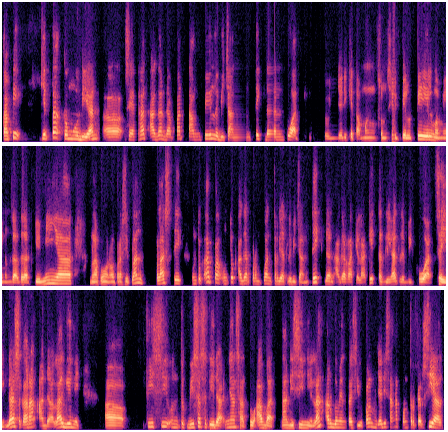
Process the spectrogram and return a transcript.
tapi kita kemudian uh, sehat agar dapat tampil lebih cantik dan kuat. Jadi kita mengkonsumsi pil-pil, meminum zat-zat kimia, melakukan operasi plastik. Untuk apa? Untuk agar perempuan terlihat lebih cantik dan agar laki-laki terlihat lebih kuat. Sehingga sekarang ada lagi nih uh, visi untuk bisa setidaknya satu abad. Nah di sinilah argumentasi Yuval menjadi sangat kontroversial,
